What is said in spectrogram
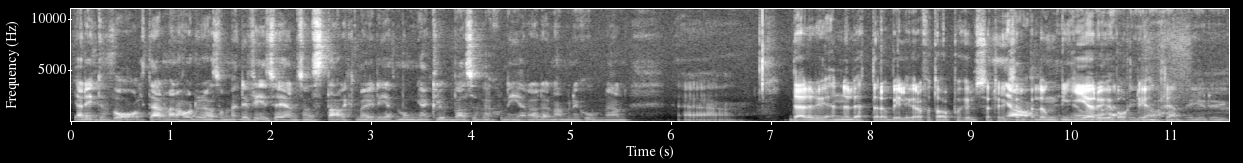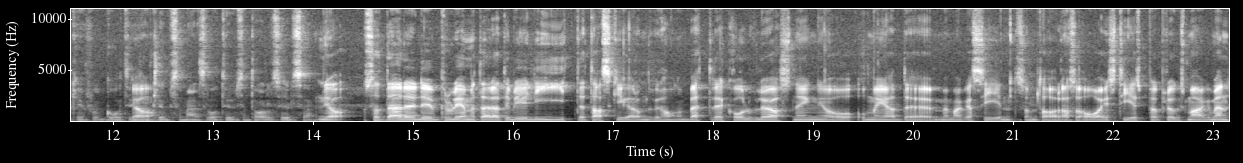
jag hade inte valt den, men har du den som... Det finns ju en sån stark möjlighet. Många klubbar subventionerar den ammunitionen. Eh, Där är det ju ännu lättare och billigare att få tag på hylsor till exempel. De ger du ju bort herregud, egentligen. Ja, herregud, du kan ju få gå till Ja. vilken klubb som helst och få tusentals hylsor. Ja, så där är det problemet är att det blir lite taskigare om du vill ha någon bättre kolvlösning och, och med, eh, med magasin som tar alltså AIS 10 per pluggsmag. Men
